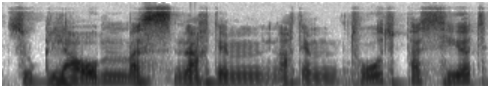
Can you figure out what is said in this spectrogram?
zu glauben, was nach dem, nach dem Tod passiert.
